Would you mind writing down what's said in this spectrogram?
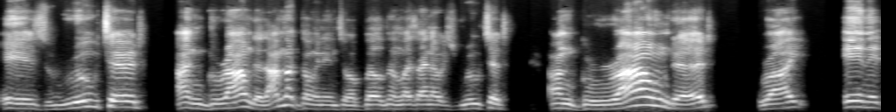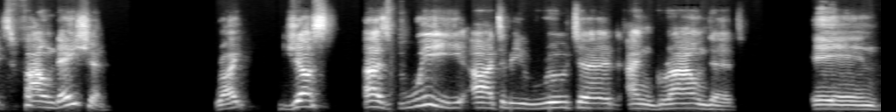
is rooted and grounded. I'm not going into a building unless I know it's rooted and grounded, right, in its foundation, right? Just as we are to be rooted and grounded in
